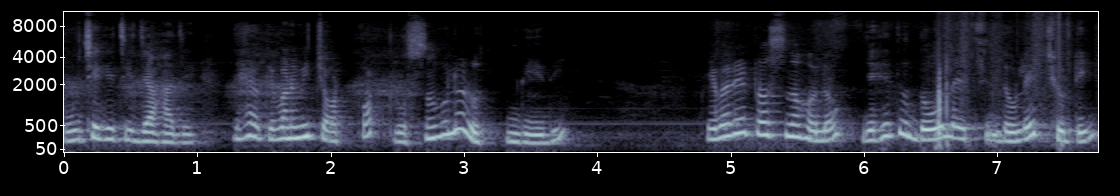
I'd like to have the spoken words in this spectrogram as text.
পৌঁছে গেছি জাহাজে। যাই হোক, এবার আমি চটপট প্রশ্নগুলোর উত্তর দিয়ে দিই। এবারের প্রশ্ন হলো, যেহেতু দোল দোলের ছুটি,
